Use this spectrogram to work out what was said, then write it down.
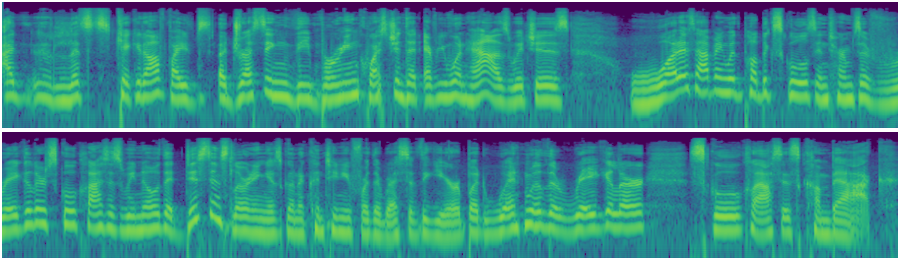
I, let's kick it off by addressing the burning question that everyone has, which is what is happening with public schools in terms of regular school classes? We know that distance learning is going to continue for the rest of the year, but when will the regular school classes come back?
